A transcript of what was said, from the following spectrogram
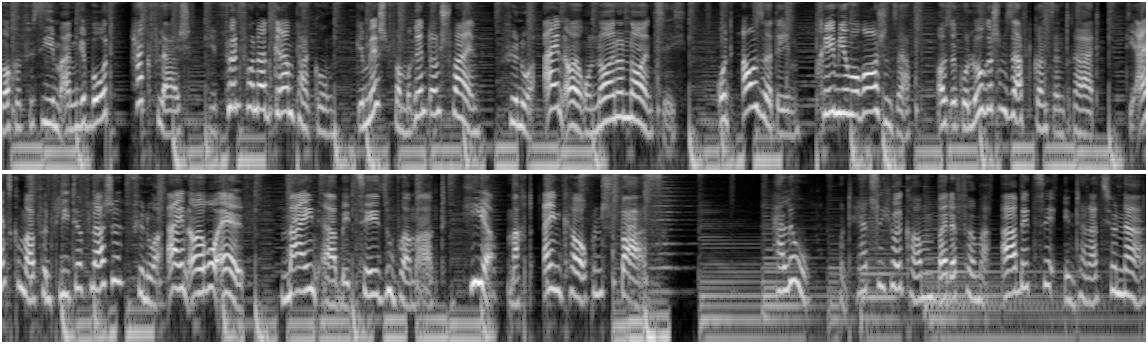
Woche für Sie im Angebot Hackfleisch, die 500 Gramm Packung, gemischt vom Rind und Schwein, für nur 1,99 Euro. Und außerdem Premium Orangensaft aus ökologischem Saftkonzentrat, die 1,5 Liter Flasche für nur 1,11 Euro. Mein ABC Supermarkt. Hier macht Einkaufen Spaß. Hallo und herzlich willkommen bei der Firma ABC International.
